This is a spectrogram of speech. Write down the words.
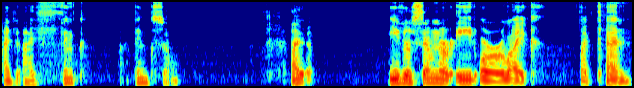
I th- I think I think so. I either seven or eight or like like ten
